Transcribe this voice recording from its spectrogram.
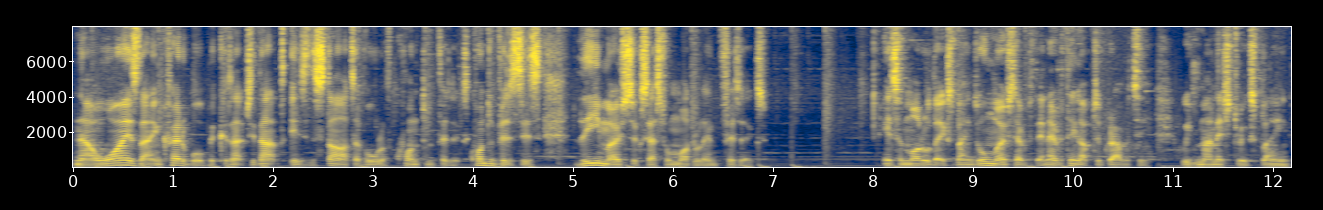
Now, why is that incredible? Because actually, that is the start of all of quantum physics. Quantum physics is the most successful model in physics. It's a model that explains almost everything, everything up to gravity we've managed to explain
